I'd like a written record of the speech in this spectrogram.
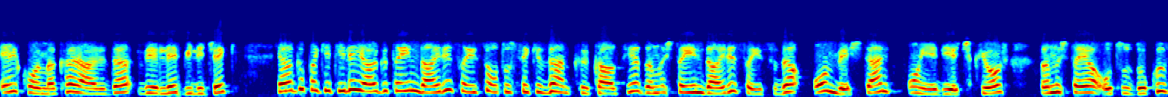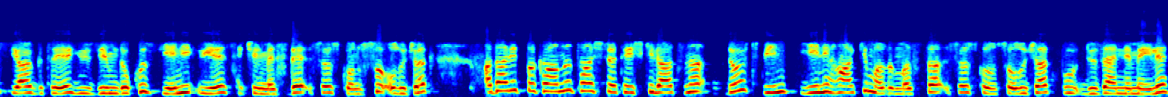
el koyma kararı da verilebilecek. Yargı paketiyle Yargıtay'ın daire sayısı 38'den 46'ya, Danıştay'ın daire sayısı da 15'ten 17'ye çıkıyor. Danıştay'a 39, Yargıtay'a 129 yeni üye seçilmesi de söz konusu olacak. Adalet Bakanlığı Taşra Teşkilatı'na 4000 yeni hakim alınması da söz konusu olacak bu düzenlemeyle.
